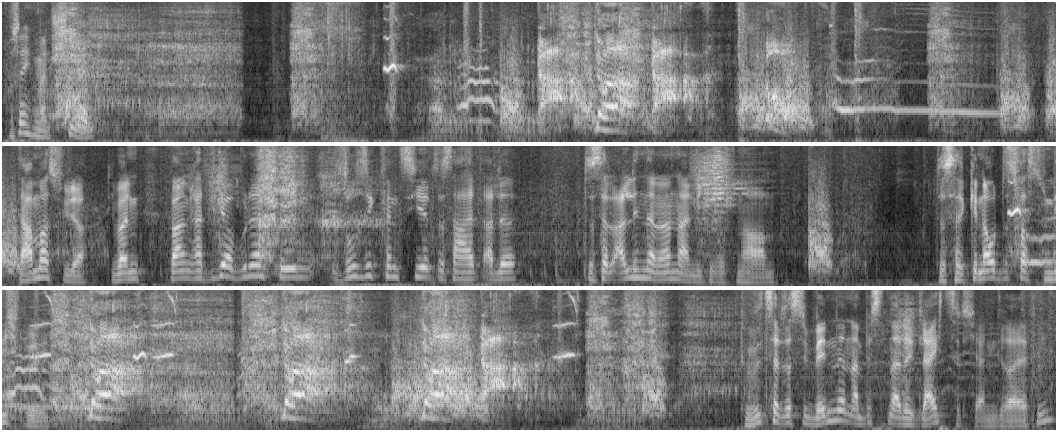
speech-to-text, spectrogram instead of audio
Wo ist eigentlich mein Schild? Damals wieder. Die waren, waren gerade wieder wunderschön so sequenziert, dass halt alle, dass halt alle hintereinander angegriffen haben. Das ist halt genau das, was du nicht willst. Du willst halt, dass die Wände dann am besten alle gleichzeitig angreifen.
